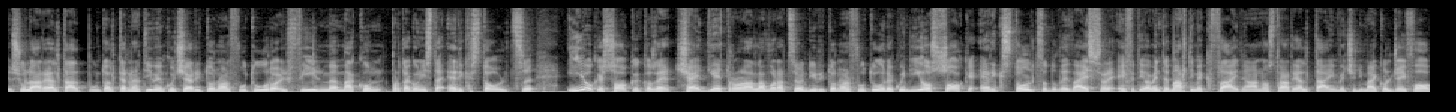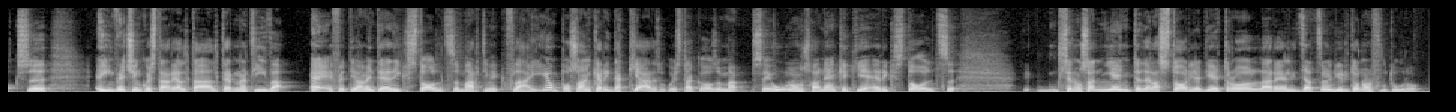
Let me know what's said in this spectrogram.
sulla realtà appunto alternativa in cui c'è Ritorno al futuro, il film, ma con protagonista Eric Stoltz. Io che so che cos'è c'è dietro la lavorazione di Ritorno al futuro, e quindi io so che Eric Stoltz doveva essere essere effettivamente Marty McFly nella nostra realtà invece di Michael J. Fox e invece in questa realtà alternativa è effettivamente Eric Stoltz, Marty McFly. Io posso anche ridacchiare su questa cosa, ma se uno non sa neanche chi è Eric Stoltz, se non sa niente della storia dietro la realizzazione di Ritorno al futuro,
